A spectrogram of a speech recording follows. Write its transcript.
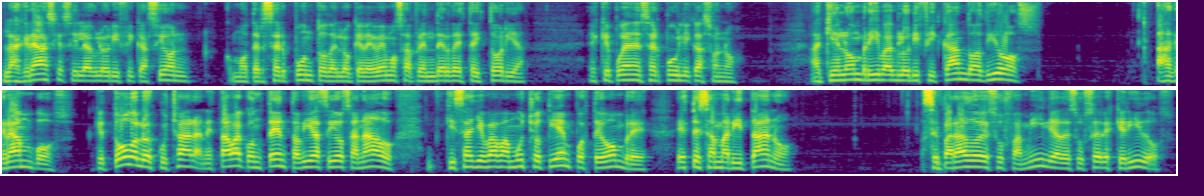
Las gracias y la glorificación, como tercer punto de lo que debemos aprender de esta historia, es que pueden ser públicas o no. Aquí el hombre iba glorificando a Dios a gran voz, que todos lo escucharan, estaba contento, había sido sanado, quizás llevaba mucho tiempo este hombre, este samaritano, separado de su familia, de sus seres queridos,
